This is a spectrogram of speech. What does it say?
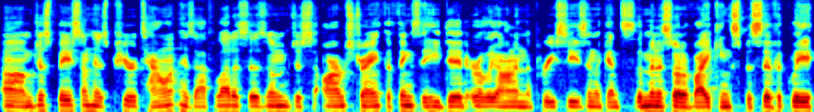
um, just based on his pure talent, his athleticism, just arm strength, the things that he did early on in the preseason against the Minnesota Vikings specifically.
